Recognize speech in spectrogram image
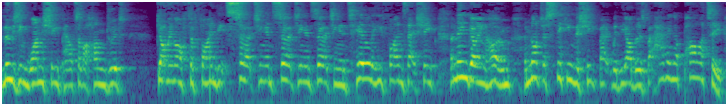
Losing one sheep out of a hundred, going off to find it, searching and searching and searching until he finds that sheep, and then going home and not just sticking the sheep back with the others, but having a party,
